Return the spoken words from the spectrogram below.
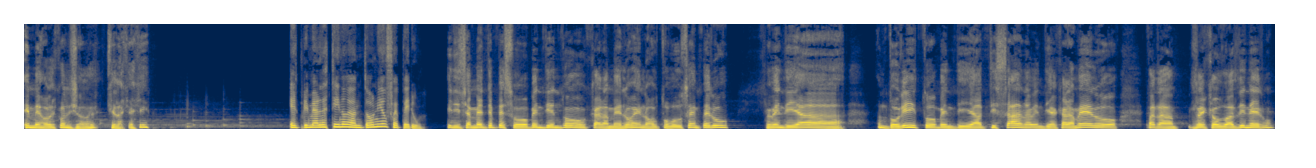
en mejores condiciones que las que aquí. El primer destino de Antonio fue Perú. Inicialmente empezó vendiendo caramelos en los autobuses en Perú. Vendía Doritos, vendía tisana, vendía caramelo para recaudar dinero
